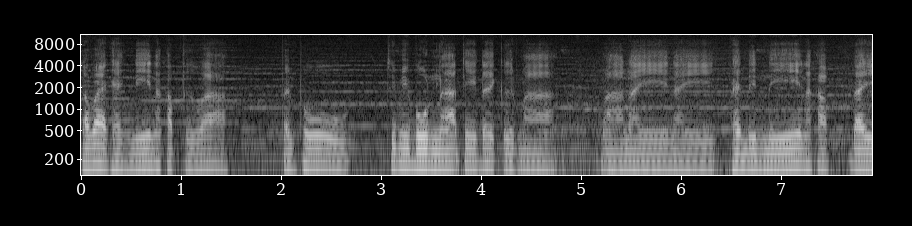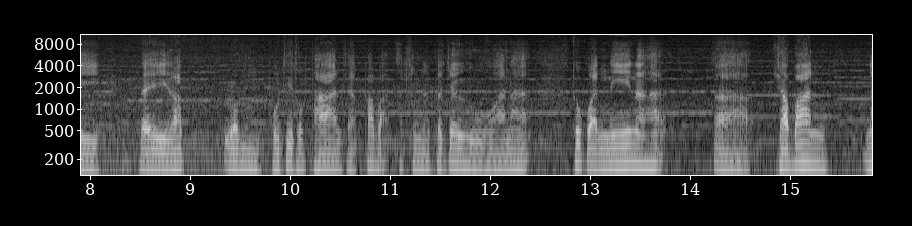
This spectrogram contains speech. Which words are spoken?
ละแวกแห่งนี้นะครับ ถือว่าเป็นผู้ที่มีบุญนะที่ได้เกิดมา มาในในแผ่นดินนี้นะครับ ได้ได้รับลมโพธิสมภารจากพระบาทสมเด็จพระเจ้าอยู่หัวนะฮะทุกวันนี้นะฮะชาวบ้านณ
